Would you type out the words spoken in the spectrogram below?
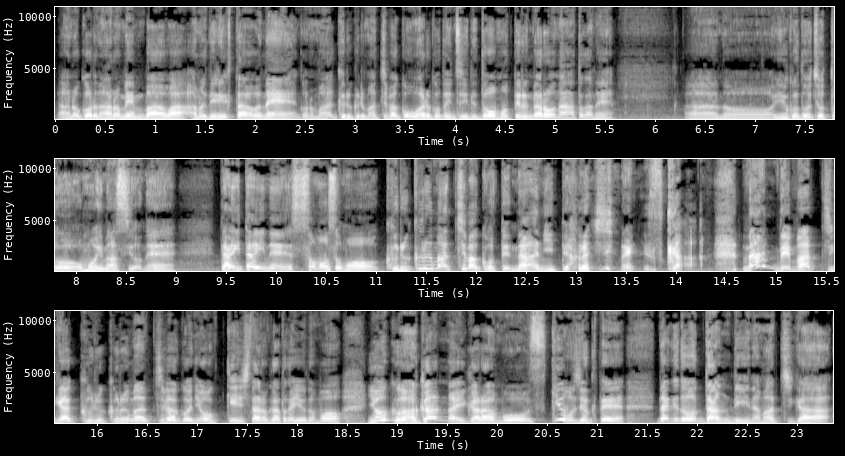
あの頃のあのメンバーは、あのディレクターはね、この、ま、くるくるマッチ箱終わることについてどう思ってるんだろうなとかね、あの、いうことをちょっと思いますよね。大体ね、そもそも、くるくるマッチ箱って何って話じゃないですか。なんでマッチがくるくるマッチ箱に OK したのかとかいうのも、よくわかんないから、もうすっげえ面白くて、だけど、ダンディーなマッチが、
